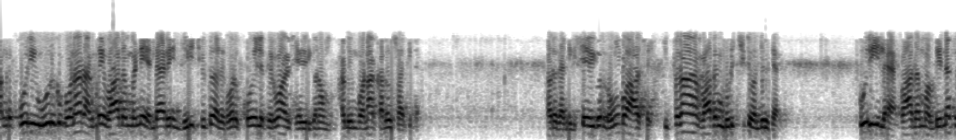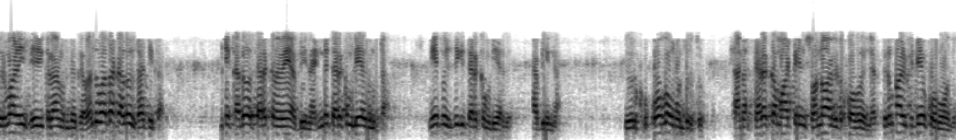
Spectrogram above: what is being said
அந்த பூரி ஊருக்கு போனார். அங்க போய் வாதம் பண்ணி எல்லாரையும் ஜெயிச்சுட்டு அதுக்கப்புறம் கோயில பெருமாள் சேவிக்கணும் அப்படின்னு போனா கதவு சாத்திட்டார் அவருக்கு அன்னைக்கு சேவிக்கணும் ரொம்ப ஆசை. இப்பதான் வாதம் முடிச்சுட்டு வந்திருக்கேன் பூரியில வாதம் அப்படின்னா பெருமாளையும் சேவிக்கலாம்னு வந்திருக்கேன் வந்து பார்த்தா கதவு சாத்திட்டார். கதவை திறக்கணுமே அப்படின்னா இன்னும் திறக்க முடியாதுன்னுட்டான் நீ இப்போதைக்கு திறக்க முடியாது. அப்படின்னா இவருக்கு கோபம் வந்துருச்சு ஆனால் திறக்க மாட்டேன்னு சொன்னவர்கிட்ட கோபம் இல்லை. பெருமாள்கிட்டே கோபம் வந்து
